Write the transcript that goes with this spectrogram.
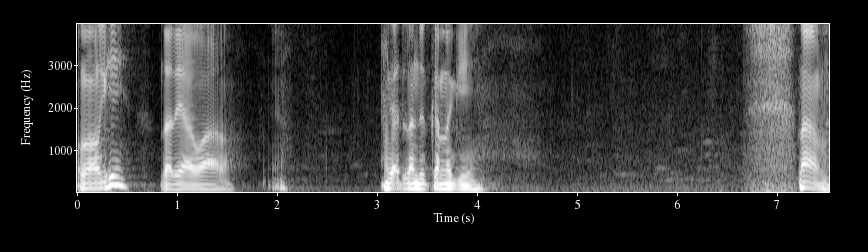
Ulang lagi dari awal ya. nggak dilanjutkan lagi. Nah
